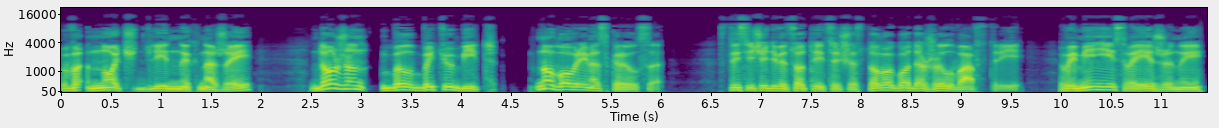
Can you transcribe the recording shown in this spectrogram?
В «Ночь длинных ножей» должен был быть убит, но вовремя скрылся. С 1936 года жил в Австрии, в имении своей жены,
